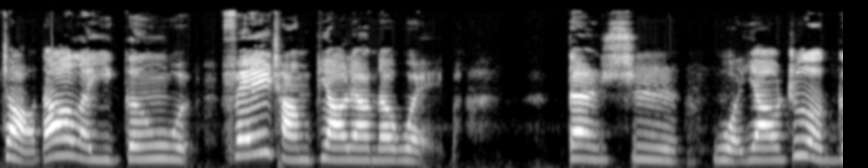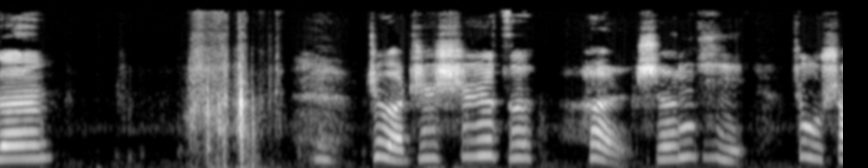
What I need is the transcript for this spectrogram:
找到了一根尾，非常漂亮的尾巴。但是我要这根。这只狮子很生气，住手！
